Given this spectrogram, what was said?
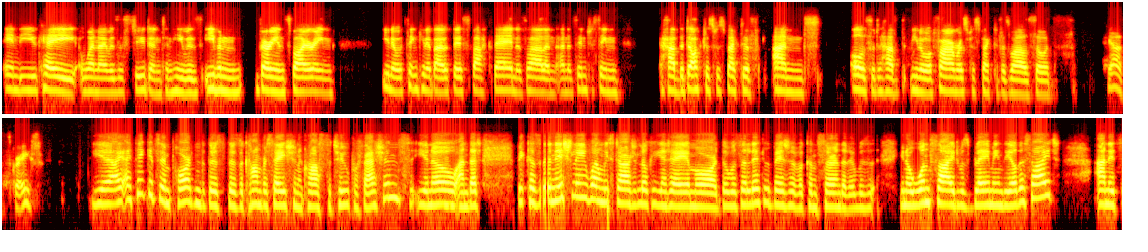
in the uk when i was a student and he was even very inspiring you know thinking about this back then as well. And, and it's interesting to have the doctor's perspective and also to have you know a farmer's perspective as well. So it's yeah it's great yeah, I, I, think it's important that there's there's a conversation across the two professions, you know, mm-hmm. and that because initially when we started looking at AMR, there was a little bit of a concern that it was, you know, one side was blaming the other side, and it's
